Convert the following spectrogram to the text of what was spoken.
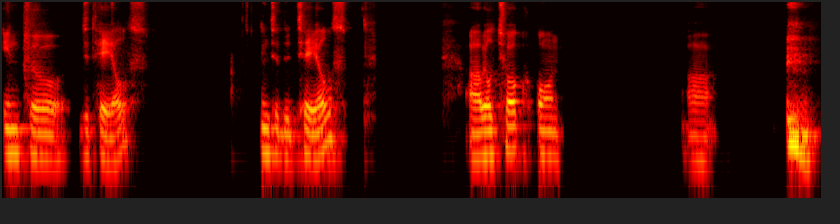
into details. Into details, uh, we'll talk on uh,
